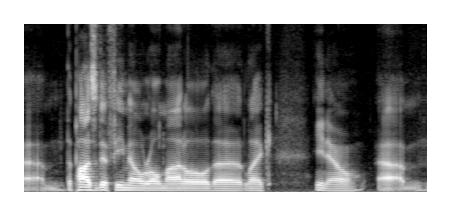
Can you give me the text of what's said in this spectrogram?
um, the positive female role model, the like, you know. Um,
